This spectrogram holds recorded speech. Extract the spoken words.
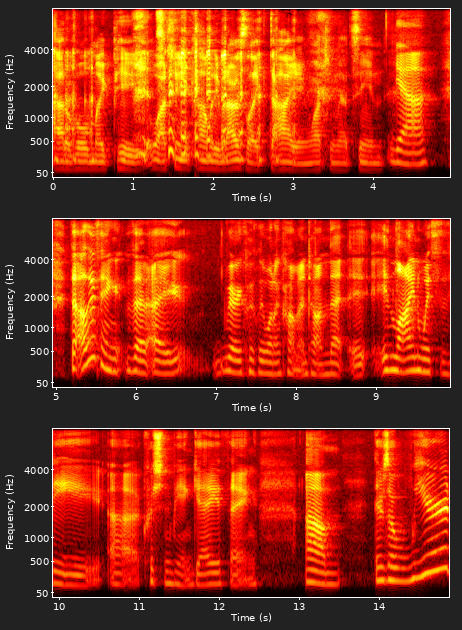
out of old Mike P watching a comedy but I was like dying watching that scene Yeah. The other thing that I very quickly want to comment on that in line with the uh, Christian being gay thing, um, there's a weird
